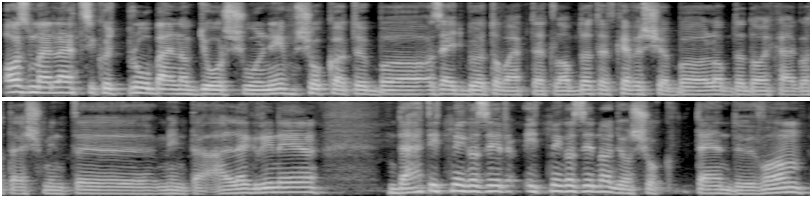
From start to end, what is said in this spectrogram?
Az már látszik, hogy próbálnak gyorsulni, sokkal több az egyből tovább tett labda, tehát kevesebb a labda dajkálgatás, mint, mint a Allegrinél, de hát itt még, azért, itt még azért nagyon sok teendő van.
